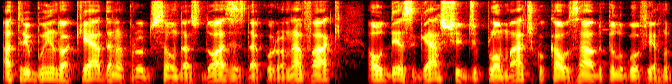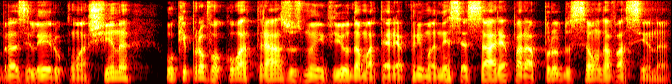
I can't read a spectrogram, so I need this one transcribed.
atribuindo a queda na produção das doses da Coronavac ao desgaste diplomático causado pelo governo brasileiro com a China, o que provocou atrasos no envio da matéria-prima necessária para a produção da vacina.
